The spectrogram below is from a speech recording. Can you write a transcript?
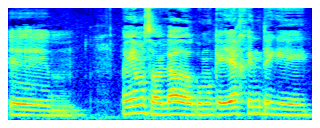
eh, Lo habíamos hablado, como que había gente que,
